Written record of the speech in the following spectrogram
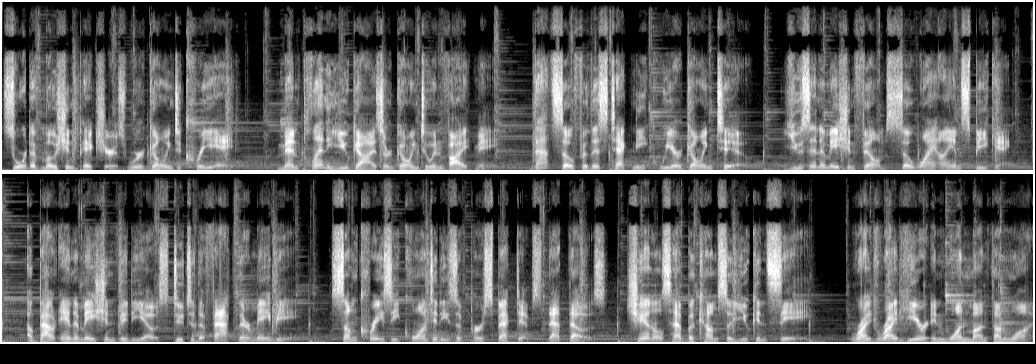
sort of motion pictures we're going to create? Men, plenty you guys are going to invite me. That's so for this technique we are going to use animation films so why I am speaking about animation videos due to the fact there may be some crazy quantities of perspectives that those channels have become so you can see. Right right here in one month on one.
